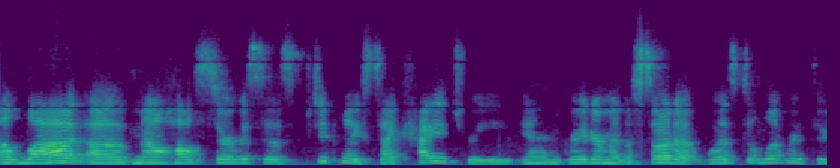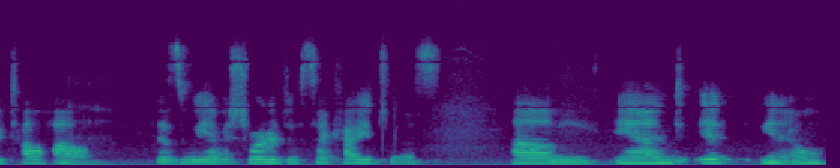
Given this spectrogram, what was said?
a lot of mental health services, particularly psychiatry in greater Minnesota, was delivered through telehealth because we have a shortage of psychiatrists. Um, and it, you know,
